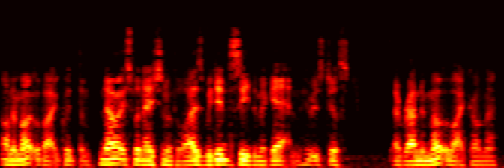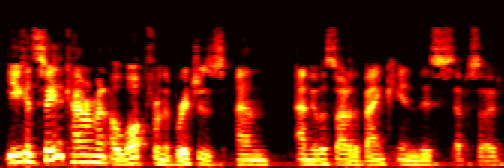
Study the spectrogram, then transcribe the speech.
on a motorbike with them. No explanation otherwise. We didn't see them again. It was just a random motorbike on there. You could see the cameraman a lot from the bridges and and the other side of the bank in this episode.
